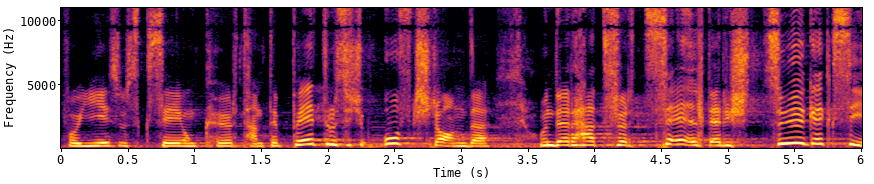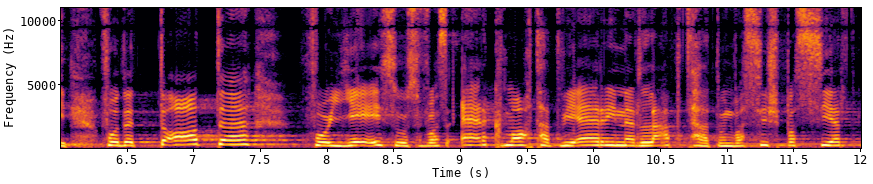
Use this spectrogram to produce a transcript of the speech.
von Jesus gesehen und gehört haben. Der Petrus ist aufgestanden und er hat erzählt, er ist Zeuge von den Taten von Jesus, was er gemacht hat, wie er ihn erlebt hat und was ist passiert.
